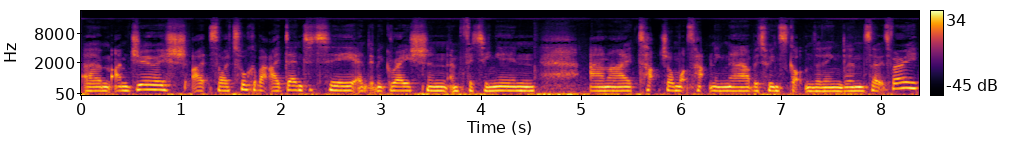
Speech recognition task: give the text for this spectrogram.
Um, I'm Jewish, I, so I talk about identity and immigration and fitting in. And I touch on what's happening now between Scotland and England. So it's very,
